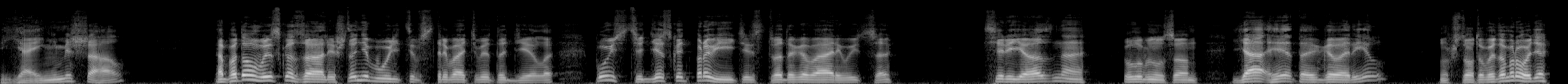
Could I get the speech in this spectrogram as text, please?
Я и не мешал. А потом вы сказали, что не будете встревать в это дело. Пусть, дескать, правительство договаривается. Серьезно? — улыбнулся он. — Я это говорил? Ну, что-то в этом роде.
